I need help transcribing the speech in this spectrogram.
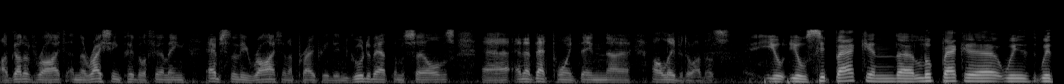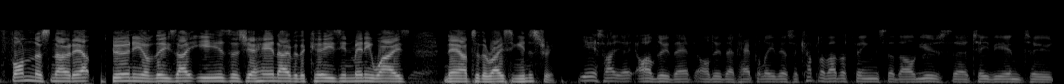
I've got it right, and the racing people are feeling absolutely right and appropriate and good about themselves, uh, and at that point then uh, I'll leave it to others. You'll, you'll sit back and uh, look back uh, with, with fondness, no doubt, the journey of these eight years as you hand over the keys in many ways now to the racing industry. Yes, I, will do that. I'll do that happily. There's a couple of other things that I'll use uh, TVN to,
